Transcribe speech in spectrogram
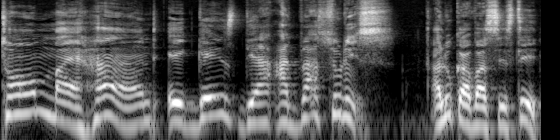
turn my hand against their adversaries. I look at verse 16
